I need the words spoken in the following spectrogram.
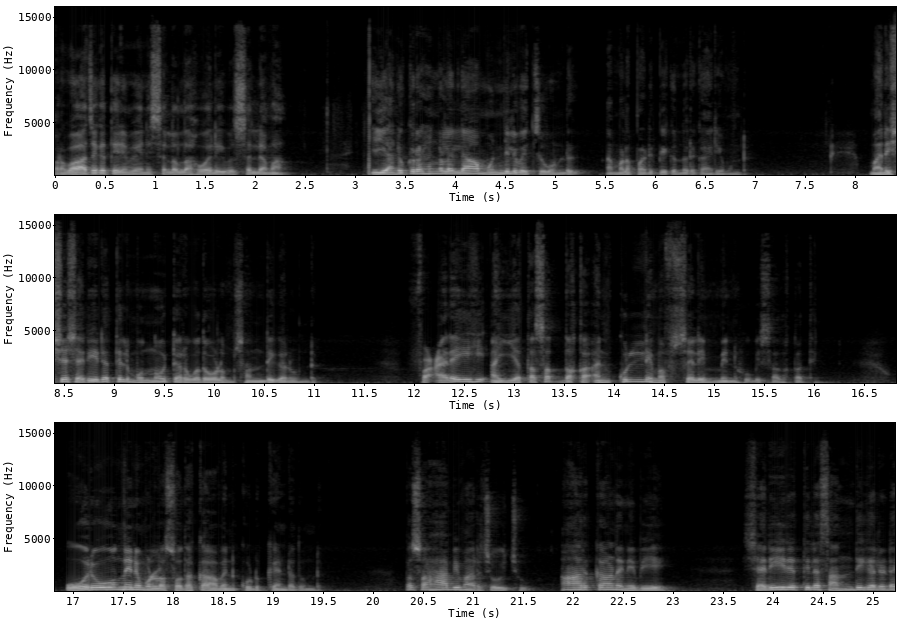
പ്രവാചക തിരുവേനി സല്ലാഹു അലൈ വസല്ലമ ഈ അനുഗ്രഹങ്ങളെല്ലാം മുന്നിൽ വെച്ചുകൊണ്ട് നമ്മളെ പഠിപ്പിക്കുന്നൊരു കാര്യമുണ്ട്. മനുഷ്യ ശരീരത്തിൽ മുന്നൂറ്ററുപതോളം സന്ധികളുണ്ട്. ഫലൈഹി അയ്യ തസദ്ദഖ അൻ കുല്ലി മഫ്സലിൻ മിൻഹു സദക്കത്തിൻ ഓരോന്നിനുമുള്ള സ്വതക്ക അവൻ കൊടുക്കേണ്ടതുണ്ട്. അപ്പോൾ സഹാബിമാർ ചോദിച്ചു ആർക്കാണ് നബിയെ ശരീരത്തിലെ സന്ധികളുടെ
